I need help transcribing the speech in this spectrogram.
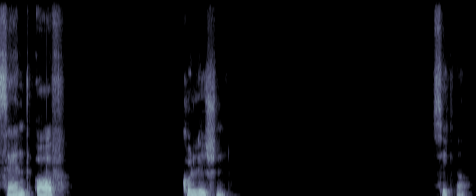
Send of collision signal,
